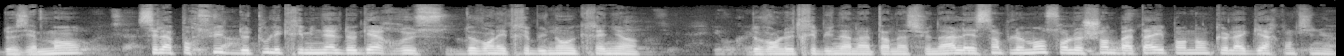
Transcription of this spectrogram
Deuxièmement, c'est la poursuite de tous les criminels de guerre russes devant les tribunaux ukrainiens, devant le tribunal international et simplement sur le champ de bataille pendant que la guerre continue.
